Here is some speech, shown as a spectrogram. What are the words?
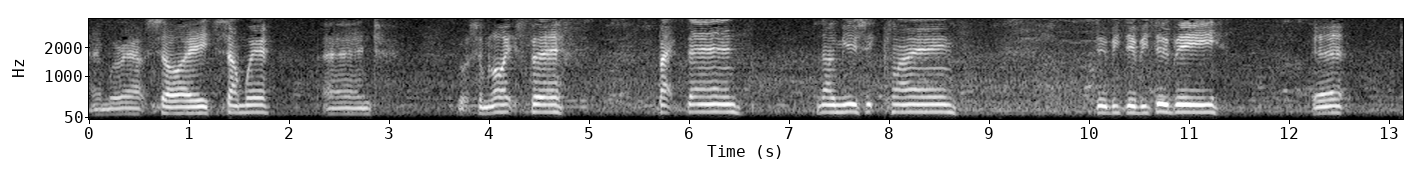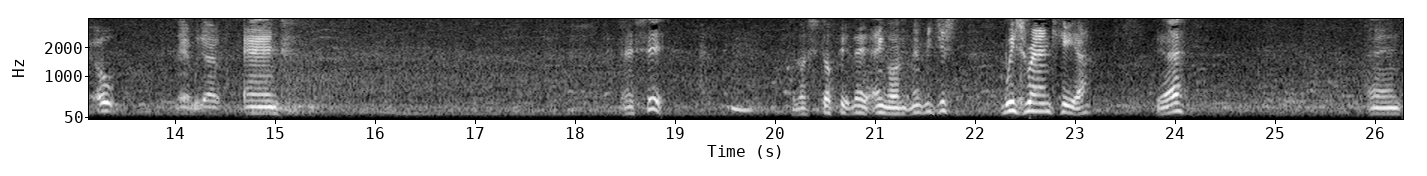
And we're outside somewhere, and got some lights there. Back down, no music playing. Doobie doobie doobie. Yeah. Oh, there we go. And that's it. Shall I stop it there? Hang on, let me just whiz round here. Yeah? And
